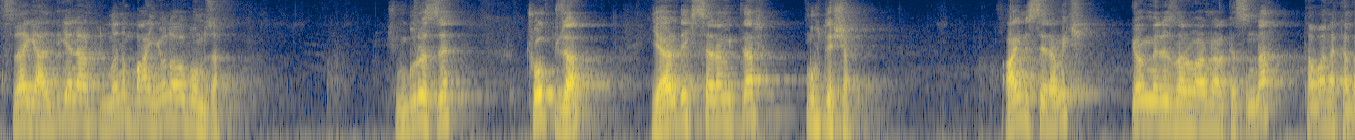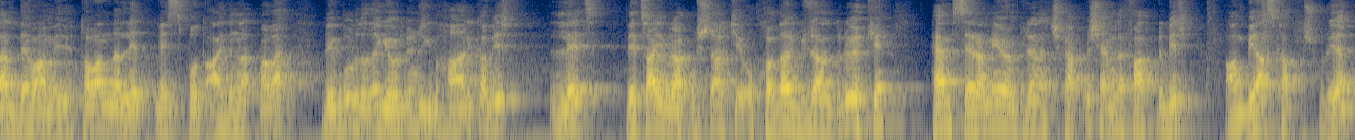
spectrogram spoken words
Sıra geldi genel kullanım banyo lavabomuza. Şimdi burası çok güzel. Yerdeki seramikler muhteşem. Aynı seramik gömme rezervuarının arkasında tavana kadar devam ediyor. Tavanda led ve spot aydınlatma var. Ve burada da gördüğünüz gibi harika bir led detay bırakmışlar ki o kadar güzel duruyor ki hem seramiği ön plana çıkartmış hem de farklı bir ambiyans katmış buraya.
